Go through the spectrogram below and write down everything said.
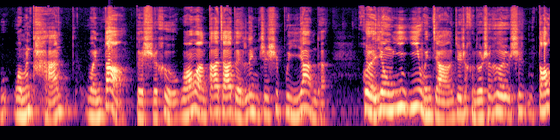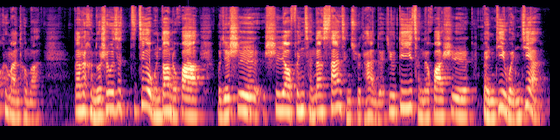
我我们谈文档的时候，往往大家的认知是不一样的，或者用英英文讲，就是很多时候是 document 嘛。但是很多时候这这个文档的话，我觉得是是要分成那三层去看的。就第一层的话是本地文件，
